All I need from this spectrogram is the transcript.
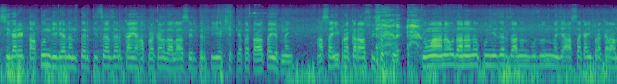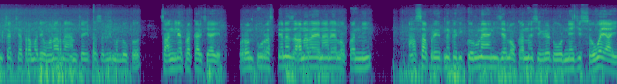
सिगारेट टाकून दिल्यानंतर तिचा जर काही हा प्रकार झाला असेल तर ती एक शक्यता टाळता येत नाही. असाही प्रकार असू शकतो. किंवा अनावधानानं कुणी जर जाणून बुजून म्हणजे असा काही प्रकार आमच्या क्षेत्रामध्ये होणार नाही. आमच्या इथं सगळी लोक चांगल्या प्रकारचे आहेत. परंतु रस्त्यानं जाणाऱ्या येणाऱ्या लोकांनी असा प्रयत्न कधी करू नये आणि ज्या लोकांना सिगरेट ओढण्याची सवय आहे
